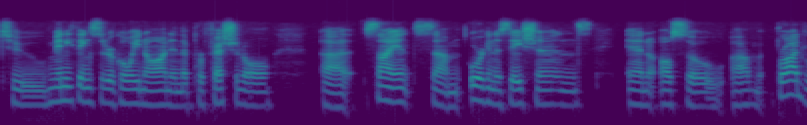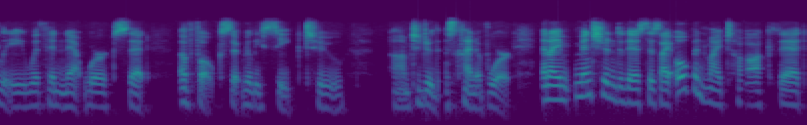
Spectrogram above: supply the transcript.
to many things that are going on in the professional uh, science um, organizations and also um, broadly within networks that of folks that really seek to um, to do this kind of work. And I mentioned this as I opened my talk that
